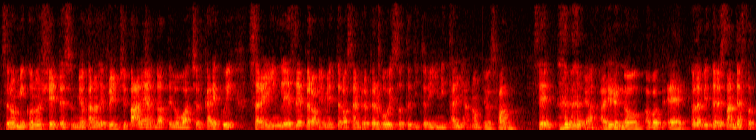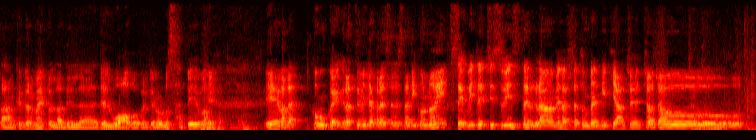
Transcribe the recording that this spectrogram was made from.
se non mi conoscete sul mio canale principale andatelo a cercare qui sarà in inglese però vi metterò sempre per voi sottotitoli in italiano It was fun. Sì? Yeah, I didn't know about the egg. quella più interessante è stata anche per me quella del- dell'uovo perché non lo sapevo Yeah. e vabbè, comunque grazie mille per essere stati con noi Seguiteci su Instagram e lasciate un bel mi piace Ciao ciao. Ciao, ciao.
